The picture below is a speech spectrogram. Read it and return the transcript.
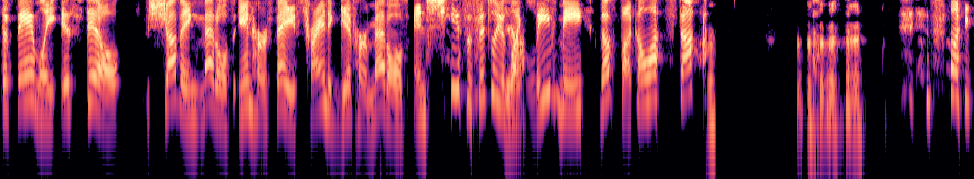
the family is still shoving medals in her face, trying to give her medals, and she's essentially just Yeah. like, "Leave me the fuck alone, stop." It's like,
